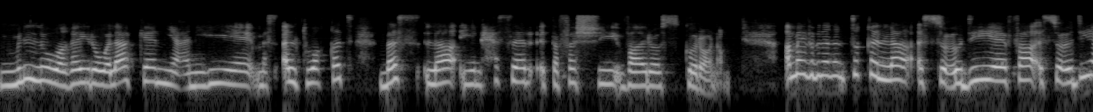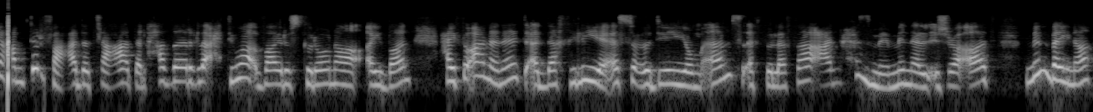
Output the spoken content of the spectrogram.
تملوا وغيره ولكن يعني هي مسألة وقت بس لا ينحسر تفشي فيروس كورونا. أما إذا بدنا ننتقل للسعودية فالسعودية عم ترفع عدد ساعات الحظر لاحتواء فيروس كورونا أيضا حيث أعلنت الداخلية السعودية يوم أمس الثلاثاء عن حزمة من الإجراءات من بينها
